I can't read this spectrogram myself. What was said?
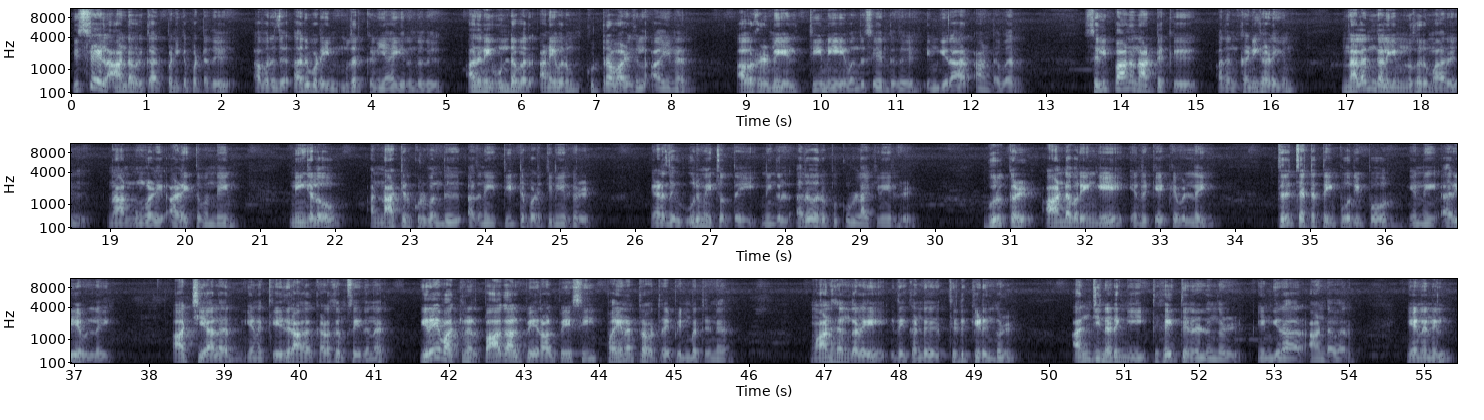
இஸ்ரேல் ஆண்டவருக்கு அர்ப்பணிக்கப்பட்டது அவரது அறுவடையின் முதற்கனியாய் இருந்தது. அதனை உண்டவர் அனைவரும் குற்றவாளிகள் ஆயினர். அவர்கள் மேல் தீமையே வந்து சேர்ந்தது என்கிறார் ஆண்டவர். செழிப்பான நாட்டுக்கு அதன் கனிகளையும் நலன்களையும் நுகருமாறு நான் உங்களை அழைத்து வந்தேன். நீங்களோ அந்நாட்டிற்குள் வந்து அதனை தீட்டுப்படுத்தினீர்கள். எனது உரிமை சொத்தை நீங்கள் அருவறுப்புக்கு உள்ளாக்கினீர்கள் குருக்கள் ஆண்டவர் எங்கே என்று கேட்கவில்லை. திருச்சட்டத்தை போதிப்போர் என்னை அறியவில்லை. ஆட்சியாளர் எனக்கு எதிராக கழகம் செய்தனர். இறைவாக்கினர் பாகால் பேரால் பேசி பயனற்றவற்றை பின்பற்றினர். மாநகங்களே இதை கண்டு திடுக்கிடுங்கள். அஞ்சி நடுங்கி திகைத்து நில்லுங்கள் என்கிறார் ஆண்டவர். ஏனெனில்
